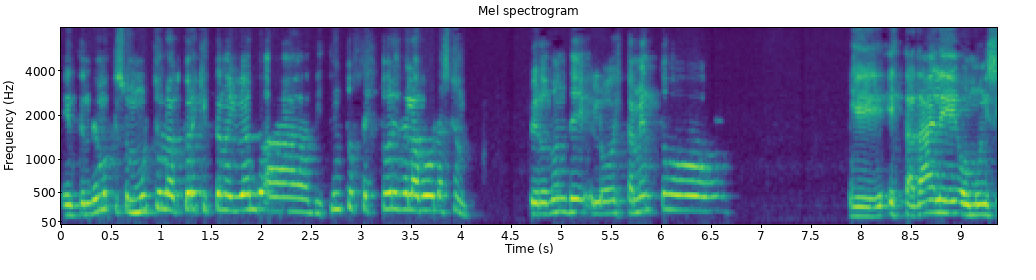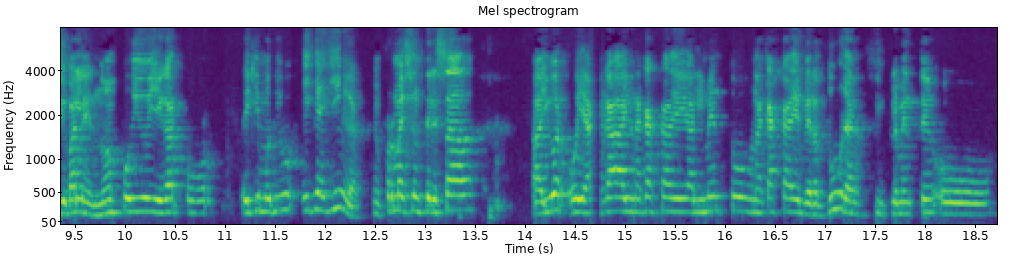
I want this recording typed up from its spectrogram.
entendemos que son muchos los actores que están ayudando a distintos sectores de la población, pero donde los estamentos eh, estatales o municipales no han podido llegar por X motivo, ella llega en forma desinteresada a ayudar. Hoy acá hay una caja de alimentos, una caja de verduras simplemente, o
